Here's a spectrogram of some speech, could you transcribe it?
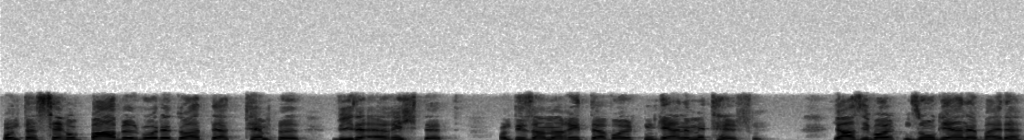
Unter Zerubabel wurde dort der Tempel wieder errichtet und die Samariter wollten gerne mithelfen. Ja, sie wollten so gerne bei der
